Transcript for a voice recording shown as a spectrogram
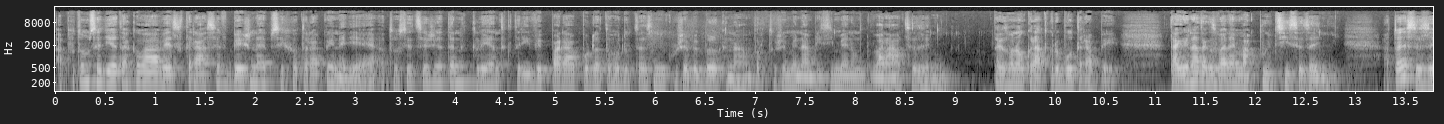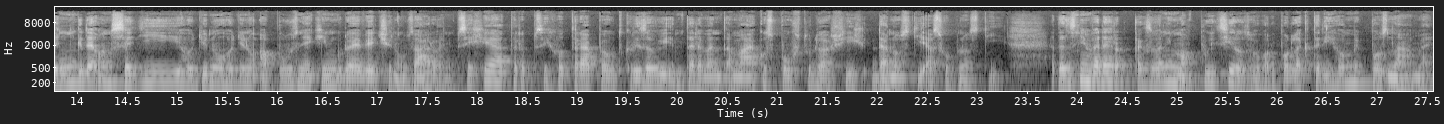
A potom se děje taková věc, která se v běžné psychoterapii neděje a to sice, že ten klient, který vypadá podle toho dotazníku, že by byl k nám, protože my nabízíme jenom 12 sezení, takzvanou krátkodobou terapii, tak je na takzvané mapující sezení. A to je sezení, kde on sedí hodinu, hodinu a půl s někým, kdo je většinou zároveň psychiatr, psychoterapeut, krizový intervent a má jako spoustu dalších daností a schopností. A ten s ním vede takzvaný mapující rozhovor, podle kterého my poznáme,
